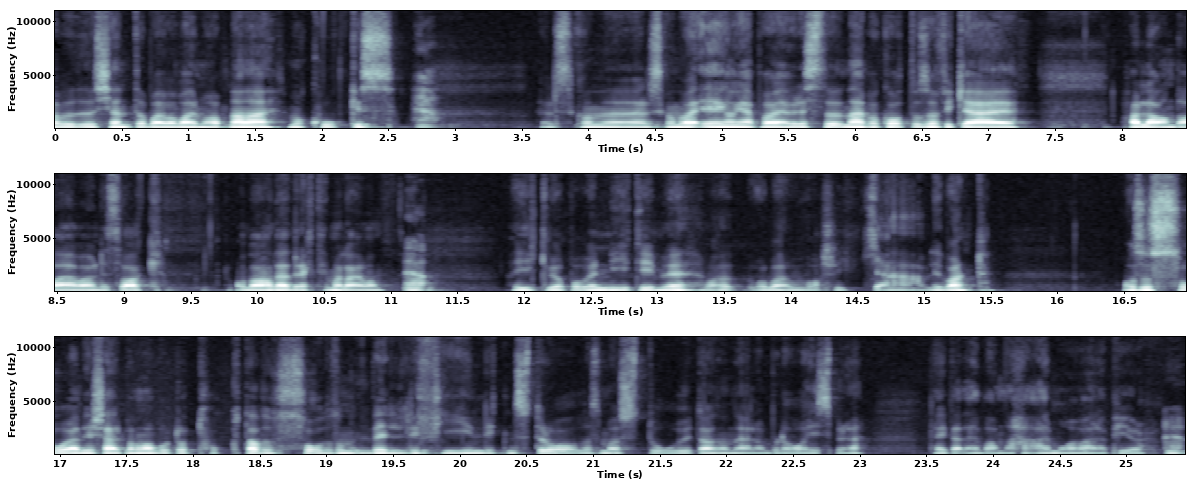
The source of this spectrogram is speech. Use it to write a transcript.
jeg kjente å bare varme opp. Nei, nei, det må kokes. Ellers kan, ellers kan det være En gang jeg på Everest, nei, på Kåto, så fikk jeg halvannen da jeg var litt svak. Og da hadde jeg drukket Himalaya-vann. ja. Da gikk vi oppover ni timer. Det var, var, var så jævlig varmt. Og så så jeg de sherpaene var borte og tok. da, Du så du sånn veldig fin liten stråle som bare sto ut av en sånn jævla blå isbre. tenkte jeg det vannet her må være pure. Ja.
